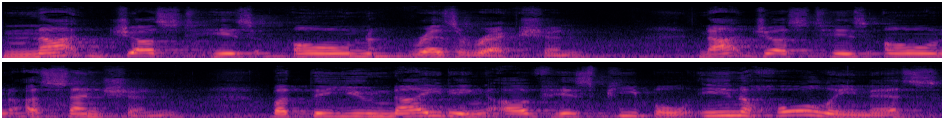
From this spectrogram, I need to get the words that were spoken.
not just his own resurrection, not just his own ascension, but the uniting of his people in holiness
